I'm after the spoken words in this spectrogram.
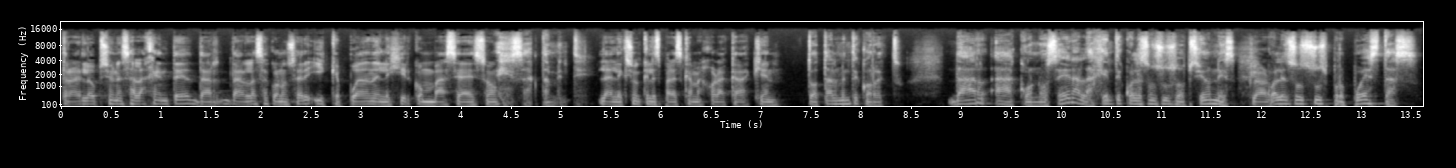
Traerle opciones a la gente, darlas a conocer y que puedan elegir con base a eso. Exactamente. La elección que les parezca mejor a cada quien. Totalmente correcto. Dar a conocer a la gente cuáles son sus opciones, cuáles son sus propuestas.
